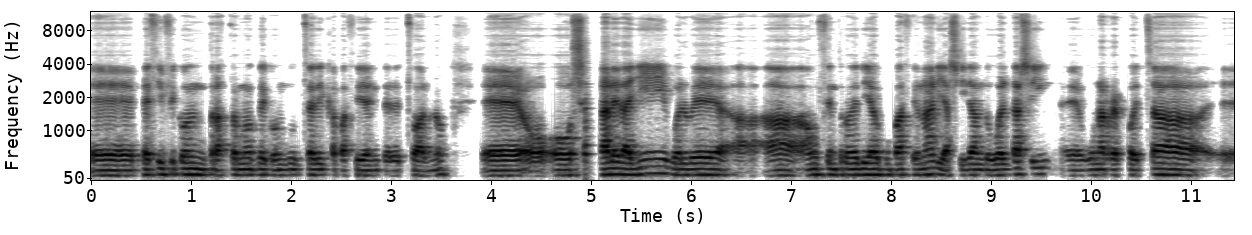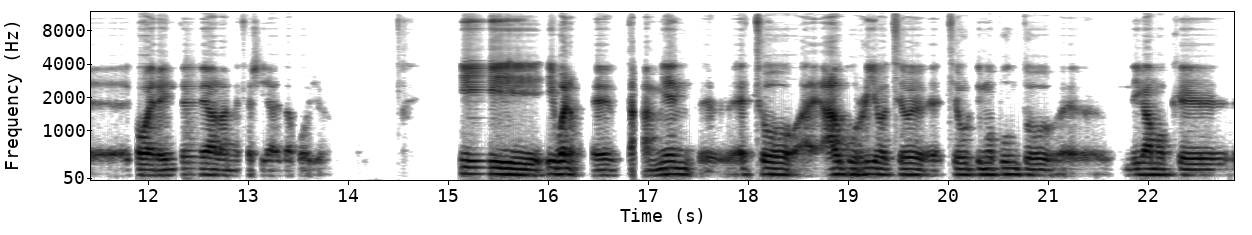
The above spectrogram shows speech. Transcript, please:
eh, específico en trastornos de conducta y discapacidad intelectual. ¿no? Eh, o, sale de allí, vuelve a, un centro de día ocupacional y así dando vueltas sin eh, una respuesta coherente a las necesidades de apoyo. Y, bueno, también esto ha ocurrido, este, este último punto, digamos que,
